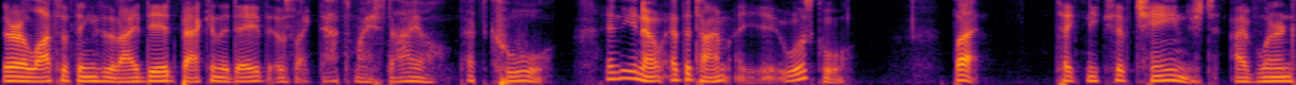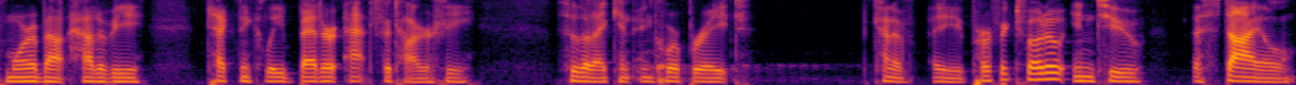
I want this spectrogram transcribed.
There are lots of things that I did back in the day that was like, that's my style. That's cool. And you know, at the time, it was cool. But techniques have changed. I've learned more about how to be technically better at photography so that I can incorporate kind of a perfect photo into a style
